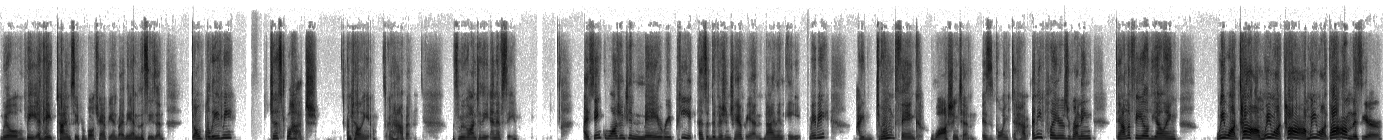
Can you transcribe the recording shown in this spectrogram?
will be an eight time Super Bowl champion by the end of the season. Don't believe me? Just watch. I'm telling you, it's going to happen. Let's move on to the NFC. I think Washington may repeat as a division champion, nine and eight, maybe. I don't think Washington is going to have any players running down the field yelling, We want Tom, we want Tom, we want Tom this year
